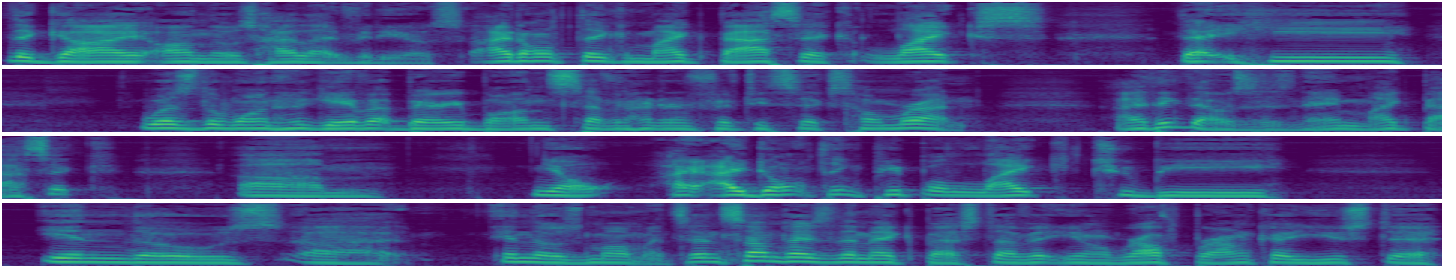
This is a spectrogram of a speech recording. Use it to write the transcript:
the guy on those highlight videos. I don't think Mike Bacsik likes that he was the one who gave up Barry Bonds' 756th home run. I think that was his name, Mike Bacsik. Um, you know, I, I, don't think people like to be in those uh, in those moments, and sometimes they make best of it. You know, Ralph Branca used to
